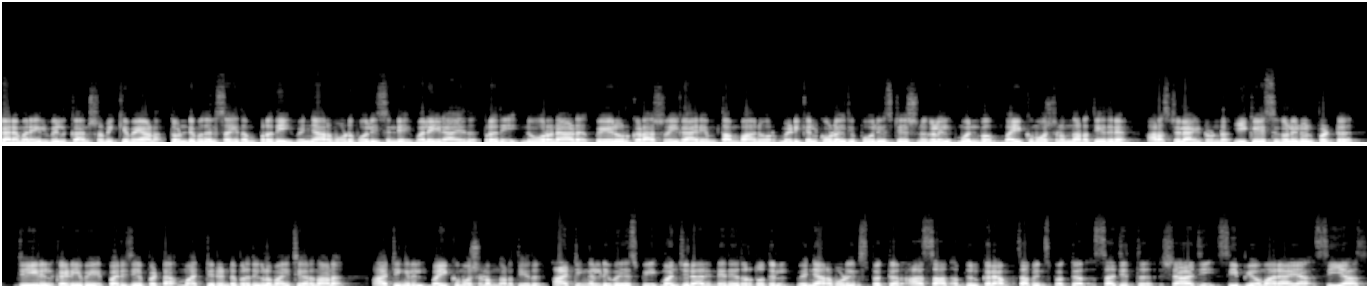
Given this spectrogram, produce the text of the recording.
കരമനയിൽ വിൽക്കാൻ ശ്രമിക്കവെയാണ് തൊണ്ടിമുതൽ സഹിതം പ്രതി വെഞ്ഞാറമൂട് പോലീസിന്റെ വലയിലായത്. പ്രതി Nooranad Peroorkada Sreekaryam Thampanoor medical college police സ്റ്റേഷനുകളിൽ മുൻപും ബൈക്ക് മോഷണം നടത്തിയതിന് അറസ്റ്റിലായിട്ടുണ്ട്. ഈ കേസുകളിൽ ഉൾപ്പെട്ട് ജയിലിൽ കഴിയവേ പരിചയപ്പെട്ട മറ്റു രണ്ട് പ്രതികളുമായി ചേർന്നാണ് ആറ്റിങ്ങലിൽ ബൈക്ക് മോഷണം നടത്തിയത്. ആറ്റിങ്ങൽ ഡിവൈഎസ്പി മഞ്ജുലാലിന്റെ നേതൃത്വത്തിൽ വെഞ്ഞാറബോർഡ് inspector Azad Abdul Kalam sub inspector Sajith Shaji C P ഒമാരായ സിയാസ്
